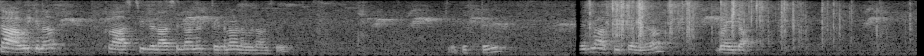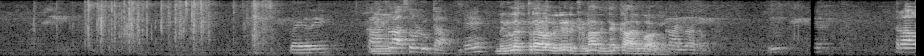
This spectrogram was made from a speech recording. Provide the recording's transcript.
ചായ കുടിക്കുന്ന ഗ്ലാസ് ചില്ല ഗ്ലാസ്സിലാണ് എടുത്തേക്കണ അളവ് ഗ്ലാസ് ഇട്ട് ഗ്ലാസ്സിൽ തന്നെ മൈദ. മൈദ ഉള്ളൂ കേട്ടാ നിങ്ങൾ എത്ര അളവിൽ എടുക്കണം അതിന്റെ കാൽഭാഗം. കാൽ ഭാഗം ഉം. റവ.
